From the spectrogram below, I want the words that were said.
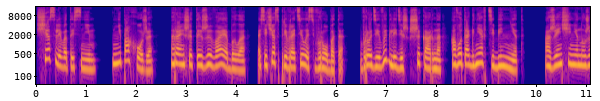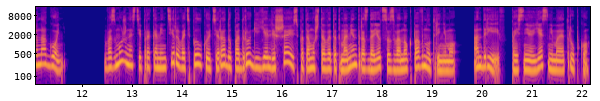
Счастлива ты с ним? Не похоже. Раньше ты живая была, а сейчас превратилась в робота. Вроде выглядишь шикарно, а вот огня в тебе нет. А женщине нужен огонь. Возможности прокомментировать пылкую тираду подруги я лишаюсь, потому что в этот момент раздается звонок по внутреннему. «Андреев», — поясняю я, снимая трубку.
